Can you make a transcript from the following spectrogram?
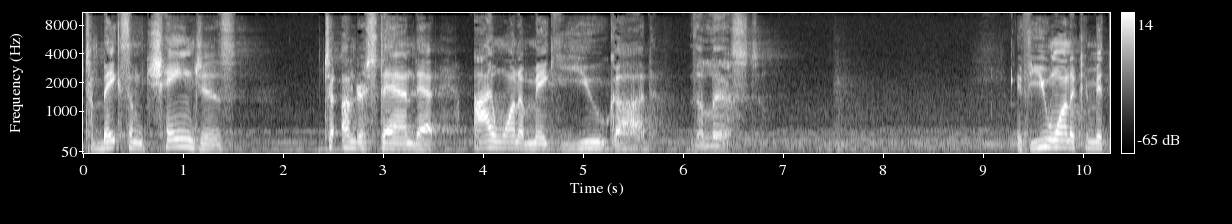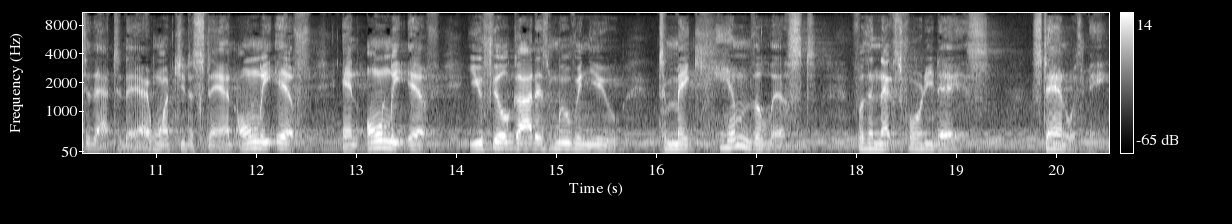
to make some changes to understand that I want to make you, God, the list. If you want to commit to that today, I want you to stand only if and only if you feel God is moving you to make Him the list for the next 40 days. Stand with me.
